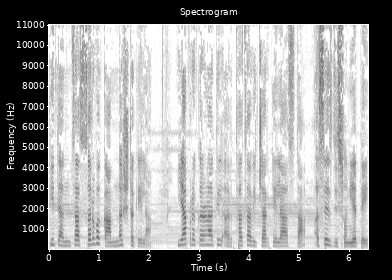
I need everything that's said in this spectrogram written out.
की त्यांचा सर्व काम नष्ट केला. या प्रकरणातील अर्थाचा विचार केला असता असेच दिसून येते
